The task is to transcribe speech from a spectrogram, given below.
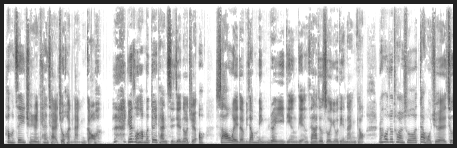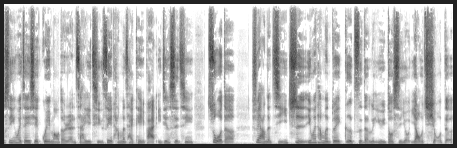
他们这一群人看起来就很难搞，因为从他们对谈之间都觉得哦，稍微的比较敏锐一点点。”所以他就说有点难搞。然后我就突然说：“但我觉得就是因为这些龟毛的人在一起，所以他们才可以把一件事情做的非常的极致，因为他们对各自的领域都是有要求的，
